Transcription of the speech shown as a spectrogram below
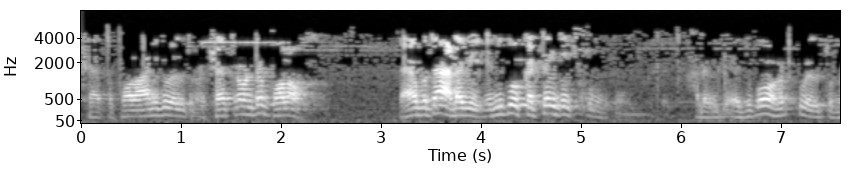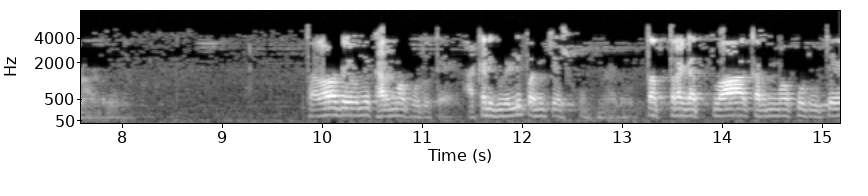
క్షేత్ర పొలానికి వెళ్తున్నాడు. క్షేత్రం అంటే పొలం. లేకపోతే అడవి. ఎందుకో కట్టెలు తెచ్చుకుంటుంది. అడవికి ఎందుకో ఒకటికి వెళ్తున్నాడు. తర్వాత ఏముంది? కర్మ కురితే. అక్కడికి వెళ్ళి పని చేసుకుంటున్నాడు. తత్రగత్వా కర్మ కురితే.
